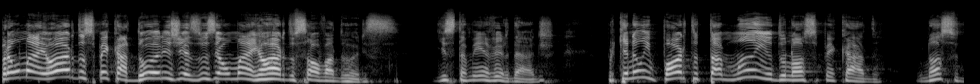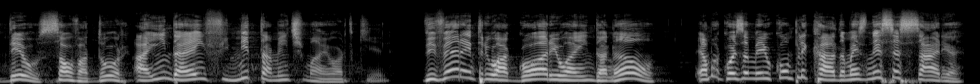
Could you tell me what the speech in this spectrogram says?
para o maior dos pecadores, Jesus é o maior dos salvadores. Isso também é verdade. Porque não importa o tamanho do nosso pecado, o nosso Deus Salvador ainda é infinitamente maior do que ele. Viver entre o agora e o ainda não é uma coisa meio complicada, mas necessária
